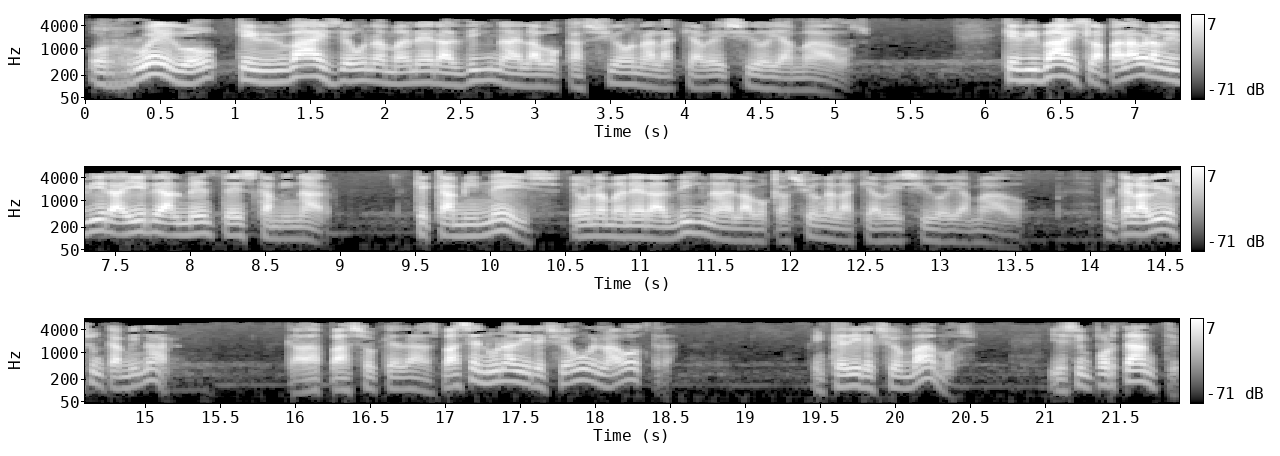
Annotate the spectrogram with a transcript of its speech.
Os ruego que viváis de una manera digna de la vocación a la que habéis sido llamados que viváis, la palabra vivir ahí realmente es caminar, que caminéis de una manera digna de la vocación a la que habéis sido llamado. Porque la vida es un caminar, cada paso que das. ¿Vas en una dirección o en la otra? ¿En qué dirección vamos? Y es importante,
